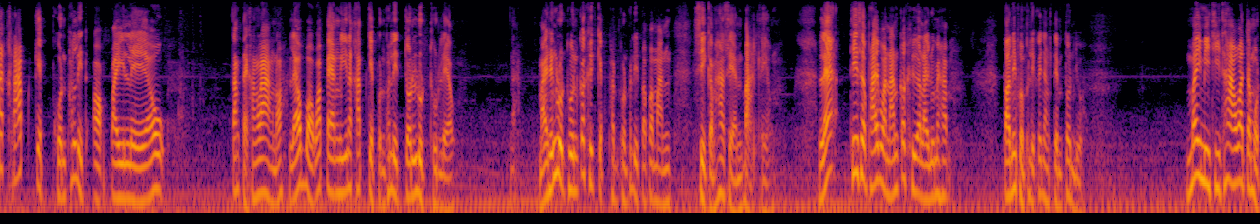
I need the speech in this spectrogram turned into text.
นะครับ เก็บผลผลิตออกไปแล้ว ตั้งแต่ข้างล่างเนาะแล้วบอกว่าแปลงนี้นะครับ เก็บผลผลิตจนหลุดทุนแล้วนะหมายถึงหลุดทุนก็คือเก็บผลผลิตมาประมาณ4กับ5แสนบาทแล้ว และที่เซอร์ไพรส์กว่านั้นก็คืออะไรรู้ไหมครับ ตอนนี้ผลผลิตก็ยังเต็มต้นอยู่ ไม่มีทีท่าว่าจะหมด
